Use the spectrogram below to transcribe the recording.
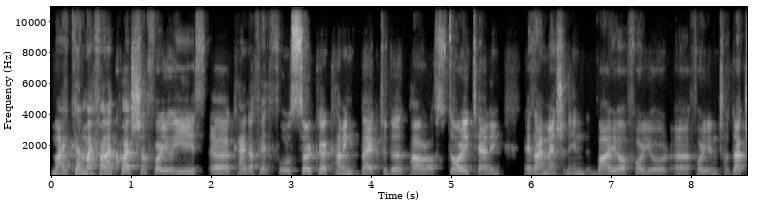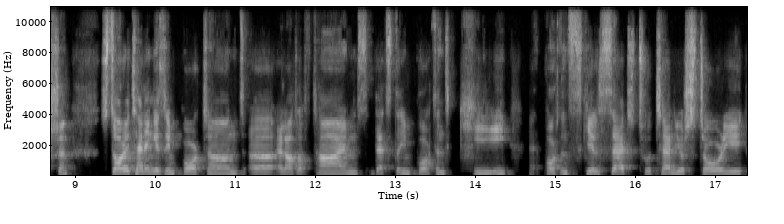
Michael, my final question for you is uh, kind of a full circle coming back to the power of storytelling, as I mentioned in the bio for your uh, for your introduction. Storytelling is important. Uh, a lot of times, that's the important key, important skill set to tell your story.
